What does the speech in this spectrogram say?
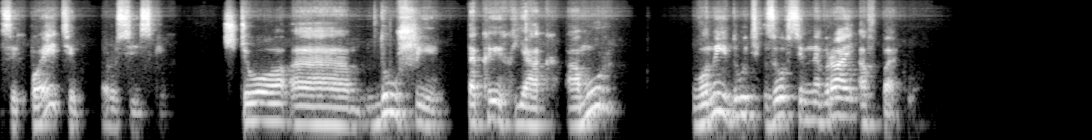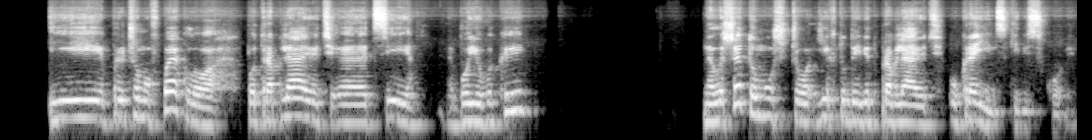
цих поетів російських, що е, душі таких як Амур, вони йдуть зовсім не в рай, а в пекло. І причому в пекло потрапляють е, ці бойовики не лише тому, що їх туди відправляють українські військові,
